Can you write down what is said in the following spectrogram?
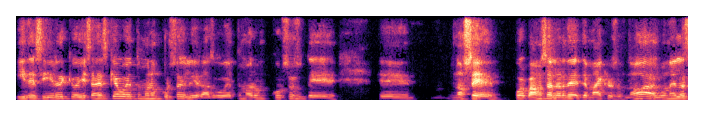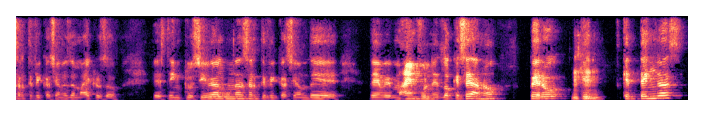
y decidir de que, oye, ¿sabes qué? Voy a tomar un curso de liderazgo, voy a tomar un curso de, eh, no sé, pues vamos a hablar de, Microsoft, ¿no? Alguna de las certificaciones de Microsoft, este, inclusive alguna certificación de, mindfulness, lo que sea, ¿no? Pero que, que tengas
